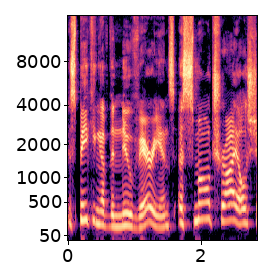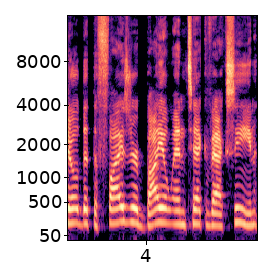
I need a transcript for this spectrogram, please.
Speaking of the new variants, a small trial showed that the Pfizer BioNTech vaccine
